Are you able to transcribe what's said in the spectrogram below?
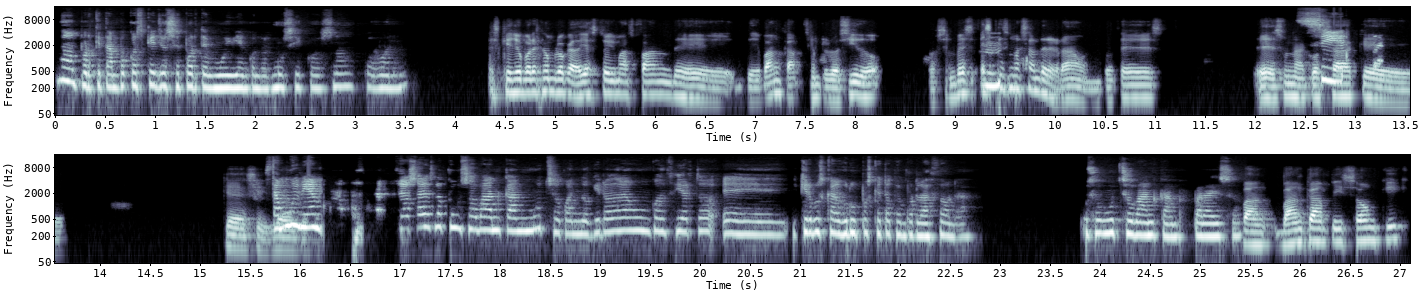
no, porque tampoco es que ellos se porten muy bien con los músicos, ¿no? Pero bueno. Es que yo, por ejemplo, cada día estoy más fan de, de Bandcamp, siempre lo he sido, pero siempre es, es que Mm, es más underground, entonces es una Sí, cosa que, que sí, está yo, muy bien. Yo sabes lo que uso Bandcamp mucho cuando quiero dar un concierto eh, y quiero buscar grupos que toquen por la zona. Uso mucho Bandcamp para eso. Ban- Bandcamp y Songkick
